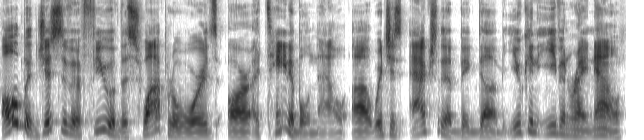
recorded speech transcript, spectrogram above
all but just of a few of the swap rewards are attainable now, uh, which is actually a big dub. You can even right now,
